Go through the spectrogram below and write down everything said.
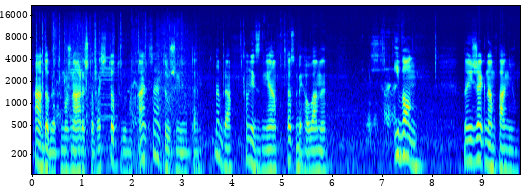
A, dobra, tu można aresztować, to trudno. Ale to, to już nie ten. Dobra, koniec dnia, to sobie chowamy. Iwon! No i żegnam panią.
